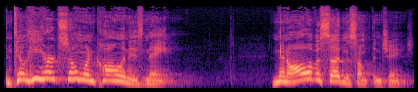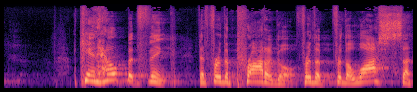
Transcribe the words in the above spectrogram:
until he heard someone calling his name. And then all of a sudden, something changed. I can't help but think that for the prodigal, for the, for the lost son,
